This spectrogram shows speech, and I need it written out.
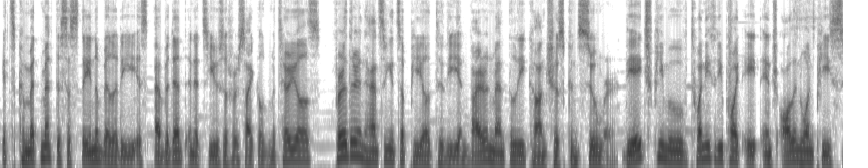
Its commitment to sustainability is evident in its use of recycled materials, further enhancing its appeal to the environmentally conscious consumer. The HP Move 23.8-inch all-in-one PC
